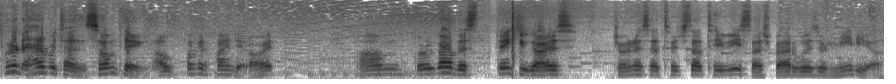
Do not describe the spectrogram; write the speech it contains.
put it advertise it, something. I'll fucking find it, alright? Um, but regardless, thank you guys. Join us at twitch.tv slash badwizardmedia.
